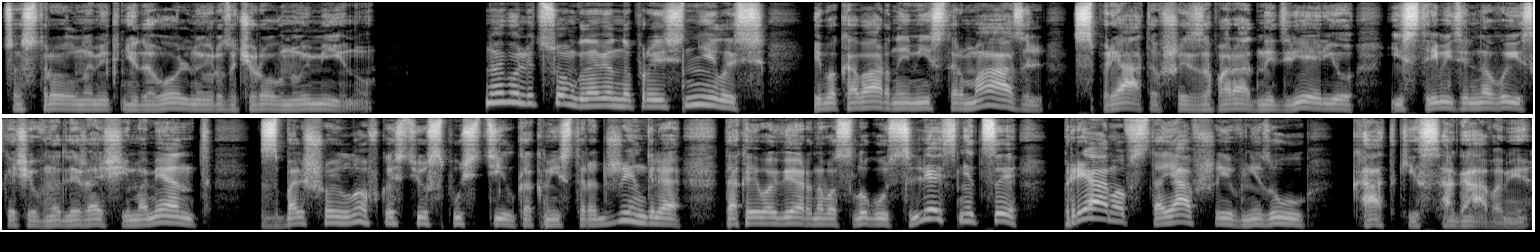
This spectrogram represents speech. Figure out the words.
состроил на миг недовольную и разочарованную мину. Но его лицо мгновенно прояснилось, ибо коварный мистер Мазль, спрятавшись за парадной дверью и стремительно выскочив в надлежащий момент, с большой ловкостью спустил как мистера Джингля, так и его верного слугу с лестницы, прямо в стоявшие внизу катки с агавами.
